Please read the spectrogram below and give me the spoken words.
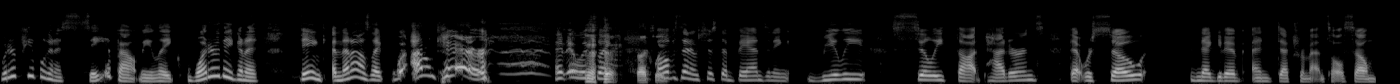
What are people gonna say about me? Like, what are they gonna think? And then I was like, well, I don't care. and it was like all of a sudden it was just abandoning really silly thought patterns that were so negative and detrimental. So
